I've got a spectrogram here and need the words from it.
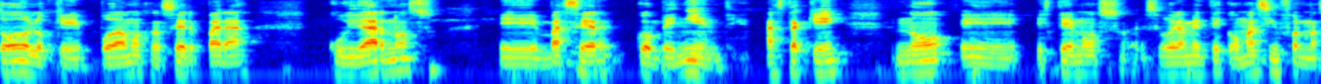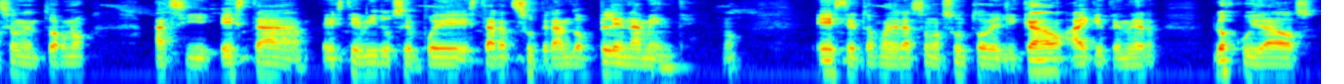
todo lo que podamos hacer para cuidarnos eh, va a ser conveniente. Hasta que no eh, estemos seguramente con más información en torno a si este virus se puede estar superando plenamente. Este, de todas maneras, es un asunto delicado, hay que tener los cuidados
